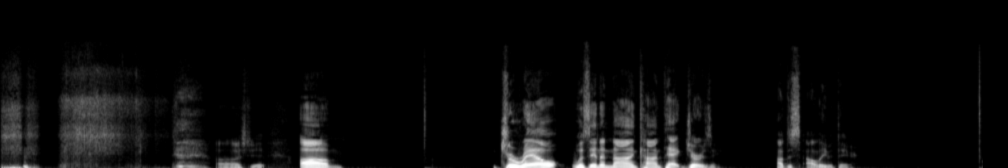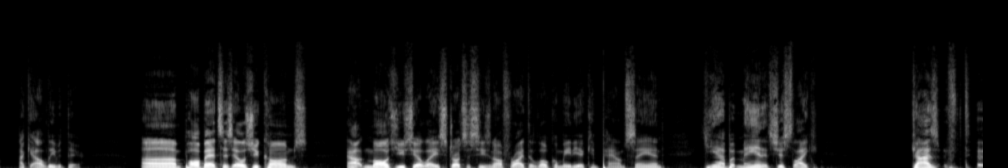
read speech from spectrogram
oh shit. Um. Jarrell was in a non-contact jersey. I'll just I'll leave it there. I can, I'll leave it there. Um, Paul Bad says LSU comes out in Malls, UCLA, starts the season off right. The local media can pound sand. Yeah, but man, it's just like guys, uh,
